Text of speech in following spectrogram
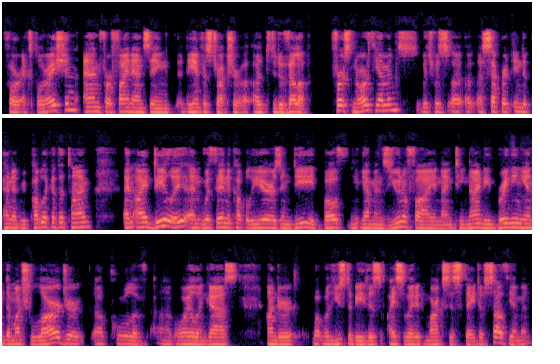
for exploration and for financing the infrastructure uh, to develop first North Yemen, which was a, a, separate independent republic at the time. And ideally, and within a couple of years, indeed, both Yemen's unify in 1990, bringing in the much larger uh, pool of uh, oil and gas under what used to be this isolated Marxist state of South Yemen.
